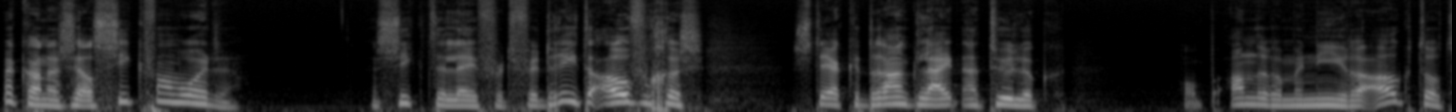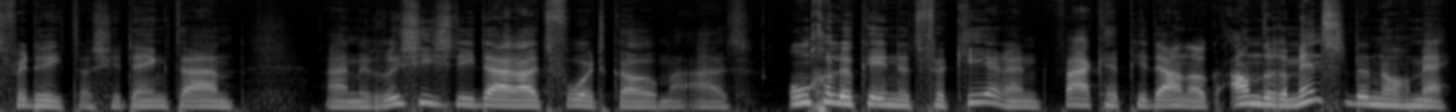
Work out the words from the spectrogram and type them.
Men kan er zelfs ziek van worden. Een ziekte levert verdriet. Overigens, sterke drank leidt natuurlijk op andere manieren ook tot verdriet. Als je denkt aan, aan ruzies die daaruit voortkomen, uit ongelukken in het verkeer. En vaak heb je dan ook andere mensen er nog mee.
